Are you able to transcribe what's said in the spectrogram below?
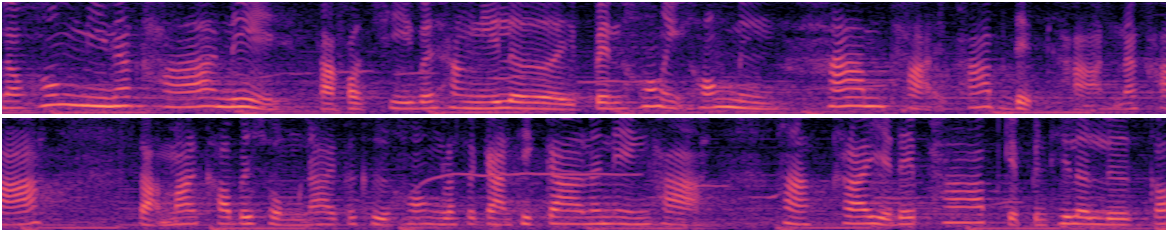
แล้วห้องนี้นะคะนี่ตาขอชี้ไปทางนี้เลย เป็นห้องอีกห้องหนึ่งห้ามถ่ายภาพเด็ดขาดนะคะ สามารถเข้าไปชมได้ก็คือห้องรัชกาลที่ 9 นั่นเองค่ะ หากใครอยากได้ภาพเก็บเป็นที่ระลึกก็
